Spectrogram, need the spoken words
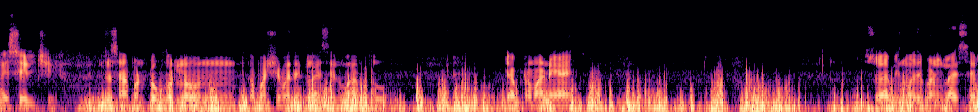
ग्लायसेलचे. जसं आपण टोकर लावून कपाशीमध्ये ग्लायसेल मारतो त्याप्रमाणे आहे. सोयाबीनमध्ये पण ग्लायसेल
